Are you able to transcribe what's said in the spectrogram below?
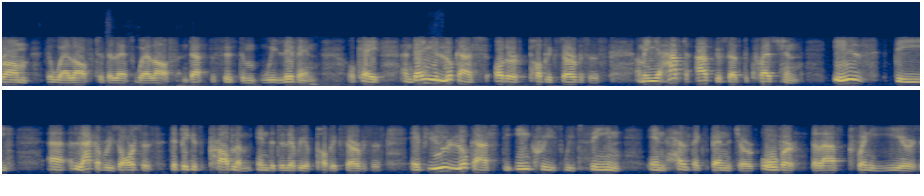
from the well-off to the less well-off, and that's the system we live in. Okay, and then you look at other public services. I mean, you have to ask yourself the question: Is the uh, lack of resources the biggest problem in the delivery of public services? If you look at the increase we've seen in health expenditure over the last 20 years.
